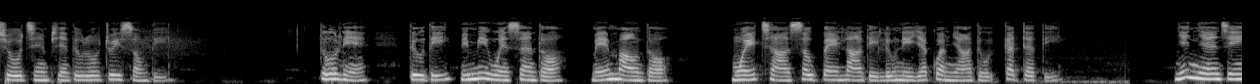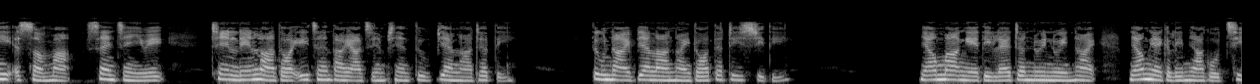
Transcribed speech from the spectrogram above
ရှိုးခြင်းဖြင့်သူတို့တွေ့ဆုံသည်သို့လျှင်သူသည်မိမိဝင်ဆန့်သောမဲမှောင်သောမွဲချဆုပ်ပဲလှသည့်လူနေရက်ကွက်များသို့ကတ်တတ်သည် ညဉ့်ညမ်းခြင်း၏အစွန်မှဆန့်ကျင်၍ထင်လင်းလာသောအေးချမ်းသာရခြင်းဖြင့်သူပြန်လာတတ်သည်သူ၌ပြန်လာနိုင်သောတတ္တိရှိသည်မြောင်မငယ်သည်လည်းတနွေနွေ၌မြောင်ငယ်ကလေးများကိုချီ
